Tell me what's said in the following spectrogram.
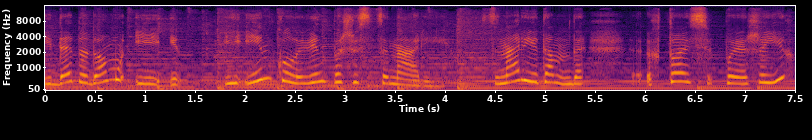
йде додому і, і, і інколи він пише сценарії. Сценарії там, де хтось пише їх,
